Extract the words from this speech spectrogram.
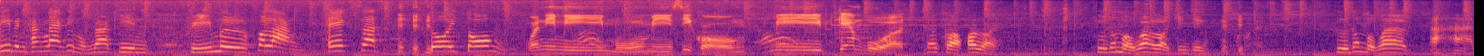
นี่เป็นครั้งแรกที่ผมมากิน ฝีมือฝรั่งเท็กซัส โดยตรงวันนี้มีหมูมีซี่โครงมีแก้มบวชไส้กรอกก็อร่อย คือต้องบอกว่าอร่อยจริง ๆ คือต้องบอกว่าอาหาร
